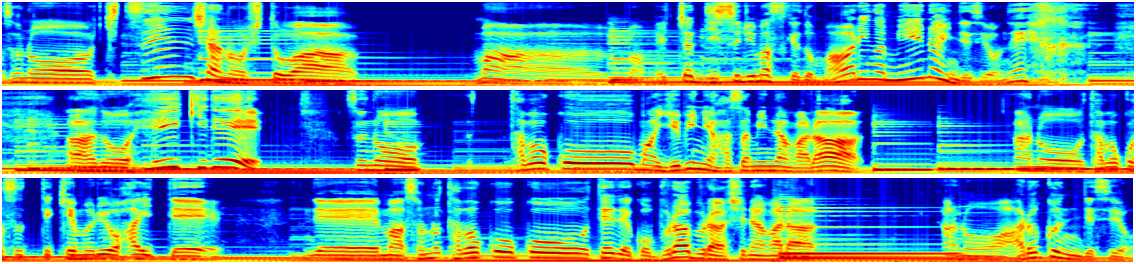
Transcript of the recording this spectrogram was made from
その喫煙者の人はまあ、まあ、めっちゃディスりますけど周りが見えないんですよね。あの平気でそのタバコを、まあ、指に挟みながらあのタバコ吸って煙を吐いてで、まあ、そのタバコをこう手でこうブラブラしながらあの歩くんですよ。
